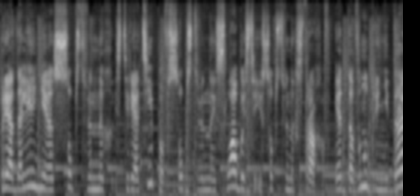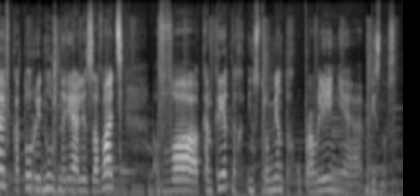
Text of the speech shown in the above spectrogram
преодоление собственных стереотипов, собственной слабости и собственных страхов. Это внутренний драйв, который нужно реализовать в конкретных инструментах управления бизнесом.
